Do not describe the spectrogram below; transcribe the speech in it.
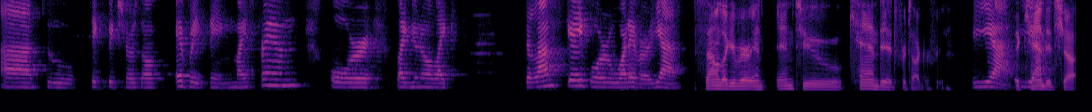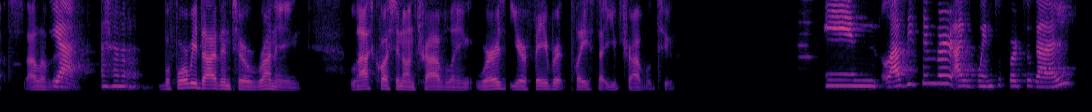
uh, to take pictures of everything, my friends, or like, you know, like the landscape or whatever. Yeah. Sounds like you're very in- into candid photography. Yeah. The candid yeah. shots. I love that. Yeah. Before we dive into running, last question on traveling. Where's your favorite place that you've traveled to? In last December, I went to Portugal.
